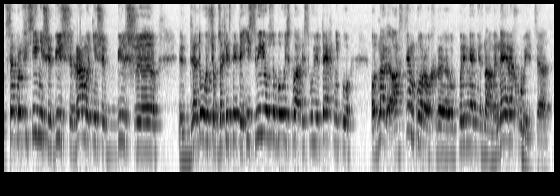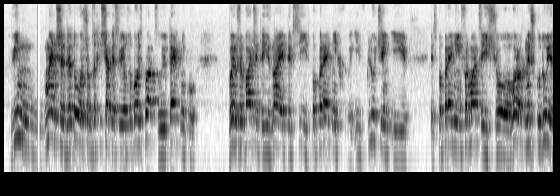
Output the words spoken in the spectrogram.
все професійніше, більш грамотніше, більш для того, щоб захистити і свій особовий склад, і свою техніку. Однак, а з цим ворог е, в порівнянні з нами не рахується. Він менше для того, щоб захищати свій особовий склад, свою техніку. Ви вже бачите і знаєте всі з попередніх і включень, і з попередньої інформації, що ворог не шкодує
